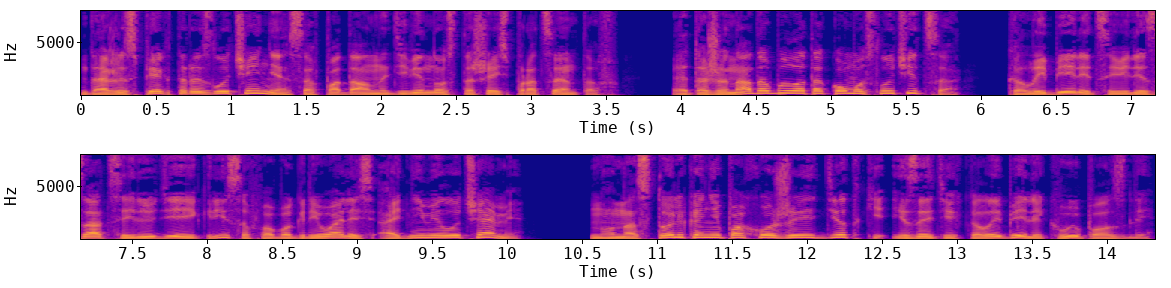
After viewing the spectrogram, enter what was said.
даже спектр излучения совпадал на 96%. Это же надо было такому случиться. Колыбели цивилизации людей и крисов обогревались одними лучами. Но настолько непохожие детки из этих колыбелек выползли.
